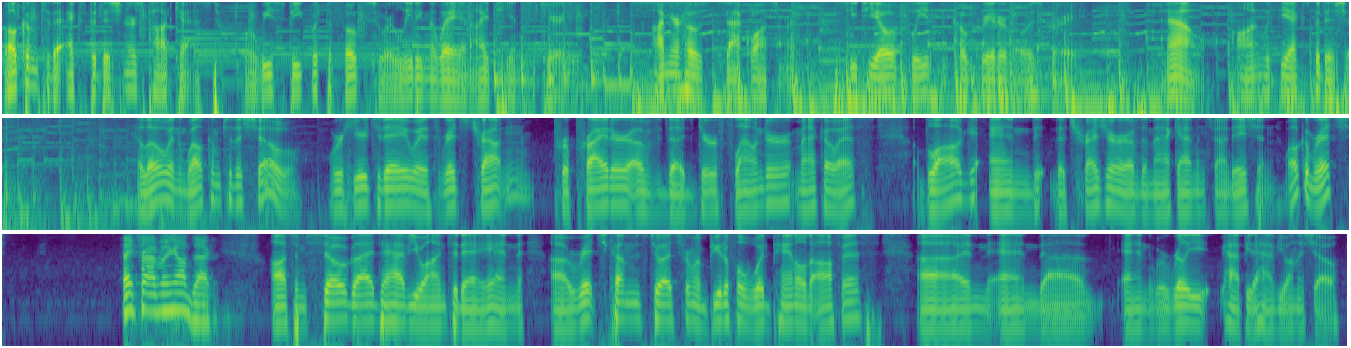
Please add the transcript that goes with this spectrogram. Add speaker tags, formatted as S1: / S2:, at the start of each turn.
S1: Welcome to the Expeditioners Podcast, where we speak with the folks who are leading the way in IT and security. I'm your host, Zach Wasserman, CTO of Fleet and co creator of osquery. Now, on with the expedition. Hello, and welcome to the show. We're here today with Rich Trouton, proprietor of the Der Flounder Mac OS blog and the treasurer of the Mac Admins Foundation. Welcome, Rich.
S2: Thanks for having me on, Zach.
S1: Awesome. So glad to have you on today. And uh, Rich comes to us from a beautiful wood paneled office. Uh, and and uh, and we're really happy to have you on the show.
